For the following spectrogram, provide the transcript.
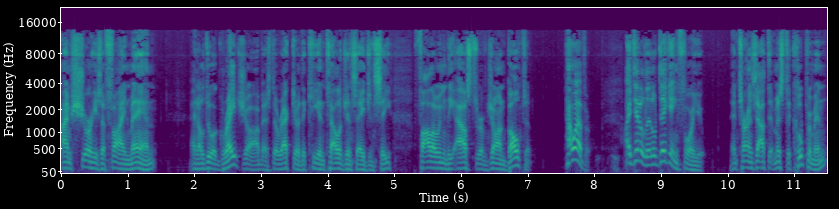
I'm sure he's a fine man and he'll do a great job as director of the key intelligence agency following the ouster of John Bolton. However, I did a little digging for you, and turns out that Mr. Kupperman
